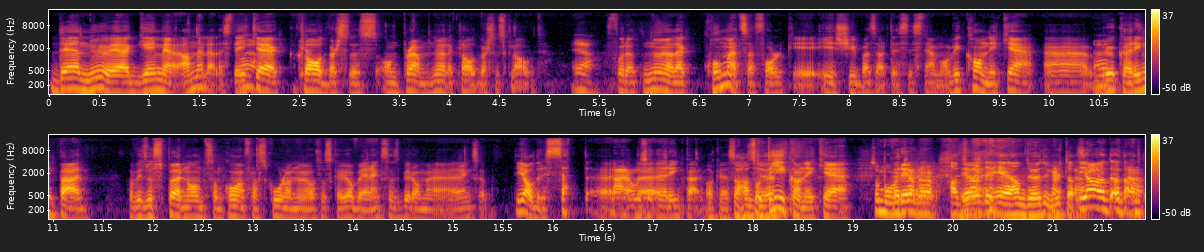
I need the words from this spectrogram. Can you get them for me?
det nå er gamet annerledes. Det er ikke cloud versus on-prem. Nå er det cloud versus cloud. Ja. For at nå er det kommet seg folk i, i skybaserte systemer. Og vi kan ikke eh, bruke ringperm. Og hvis du spør noen som kommer fra skolen nå og så skal jobbe i regnskapsbyrå med regnskap, de har aldri sett eh, aldri sett. eh, ringperm. Okay, så han så de kan ikke død. Han døde, han døde ut, altså. ja,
